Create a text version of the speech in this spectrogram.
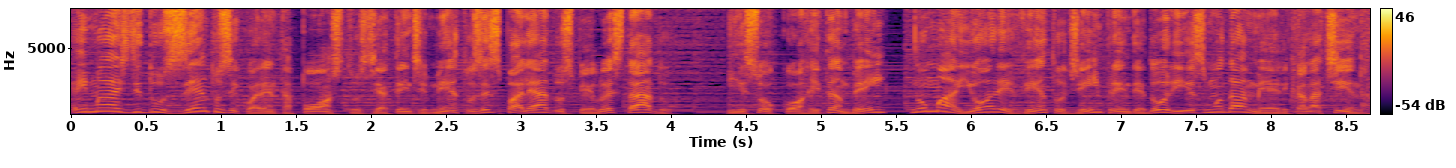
Em mais de 240 postos de atendimentos espalhados pelo Estado, isso ocorre também no maior evento de empreendedorismo da América Latina,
